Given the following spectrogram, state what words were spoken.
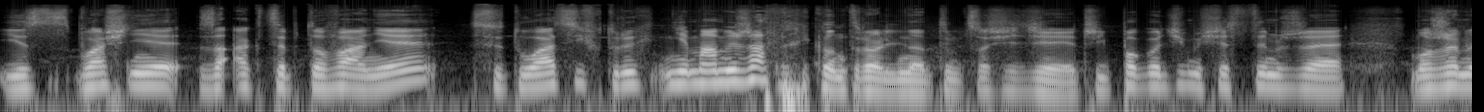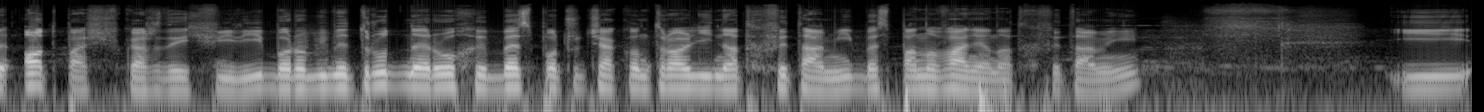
jest właśnie zaakceptowanie sytuacji, w których nie mamy żadnej kontroli nad tym, co się dzieje. Czyli pogodzimy się z tym, że możemy odpaść w każdej chwili, bo robimy trudne ruchy bez poczucia kontroli nad chwytami, bez panowania nad chwytami. I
